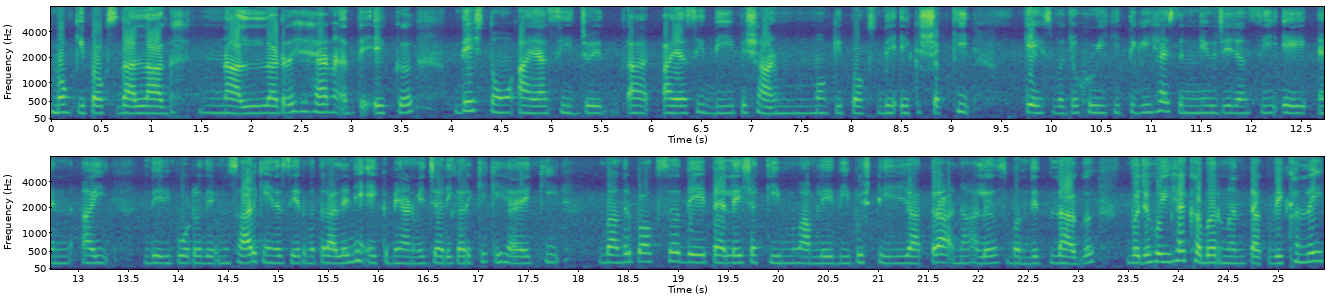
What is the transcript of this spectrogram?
ਮੌਂਕੀ ਦਾ ਲਾਗ ਨਾਲ ਲੜ ਰਹੇ ਹਨ ਅਤੇ ਇੱਕ ਦੇਸ਼ ਤੋਂ ਆਇਆ ਸੀ ਜੋ ਆਇਆ ਸੀ ਦੀ ਪਛਾਣ ਮੌਂਕੀ ਦੇ ਇੱਕ ਸ਼ੱਕੀ ਕੇਸ ਵਜੋਂ ਹੋਈ ਕੀਤੀ ਗਈ ਹੈ। ਨਿਊਜ਼ ਏਜੰਸੀ ANI ਦੇ ਰਿਪੋਰਟ ਦੇ ਅਨੁਸਾਰ ਕੇਂਦਰ ਸਿਹਤ ਮੰਤਰਾਲੇ ਨੇ ਇੱਕ ਬਿਆਨ ਵਿੱਚ ਜਾਰੀ ਕਰਕੇ ਕਿਹਾ ਹੈ ਕਿ ਬਾਂਦਰਪੌਕਸ ਦੇ ਪਹਿਲੇ ਸ਼ੱਕੀ ਮਾਮਲੇ ਦੀ ਪੁਸ਼ਟੀ ਯਾਤਰਾ ਨਾਲ ਸੰਬੰਧਿਤ ਲਾਗ ਵਜੋਂ ਹੋਈ ਹੈ। ਖਬਰ ਨੂੰ ਤੱਕ ਵੇਖਣ ਲਈ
